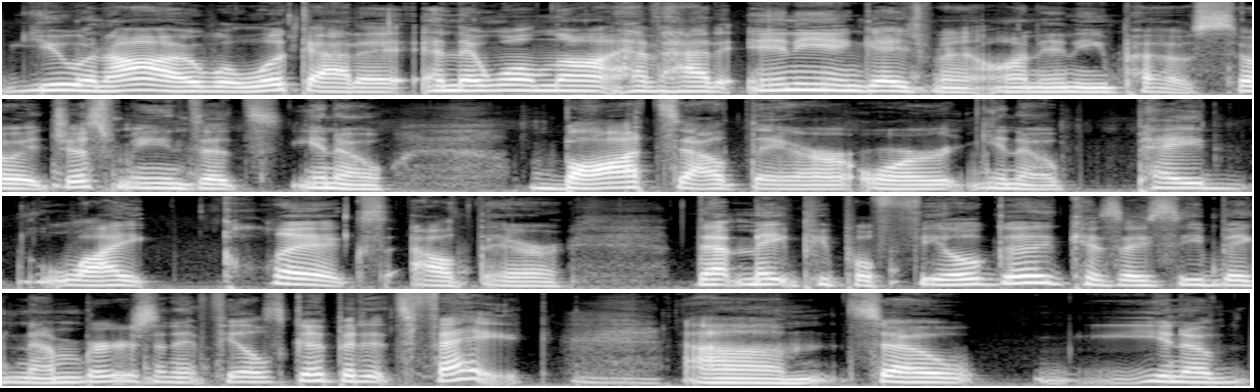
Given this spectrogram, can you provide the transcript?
you and I will look at it, and they will not have had any engagement on any post. So it just means it's you know, bots out there or you know, paid like clicks out there that make people feel good because they see big numbers and it feels good, but it's fake. Mm-hmm. Um, so, you know,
